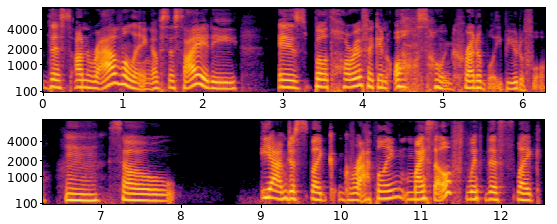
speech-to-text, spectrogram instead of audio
this unraveling of society is both horrific and also incredibly beautiful. Mm. So yeah, I'm just like grappling myself with this like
